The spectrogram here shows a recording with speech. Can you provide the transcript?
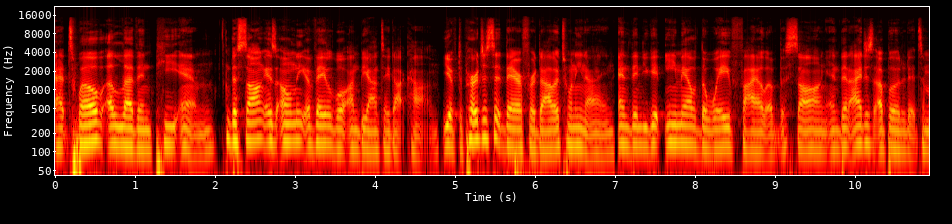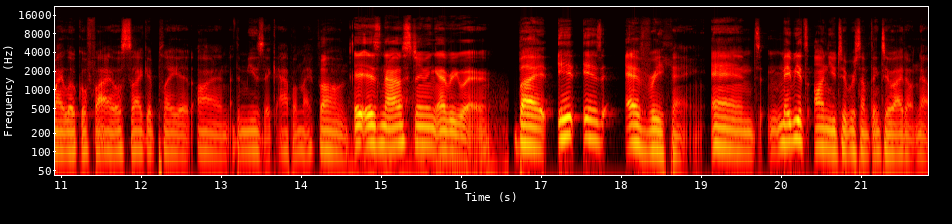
at 12:11 p.m. The song is only available on beyonce.com. You have to purchase it there for $1.29 and then you get emailed the wave file of the song and then I just uploaded it to my local files so I could play it on the music app on my phone. It is now streaming everywhere. But it is everything. And maybe it's on YouTube or something too. I don't know.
